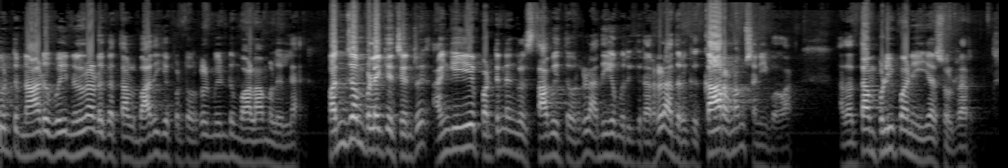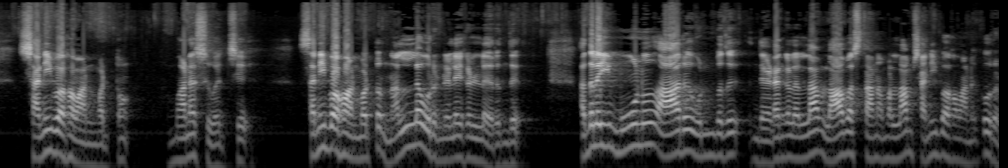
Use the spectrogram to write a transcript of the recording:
விட்டு நாடு போய் நிலநடுக்கத்தால் பாதிக்கப்பட்டவர்கள் மீண்டும் வாழாமல் இல்லை. பஞ்சம் பிழைக்க சென்று அங்கேயே பட்டினங்கள் ஸ்தாபித்தவர்கள் அதிகம் இருக்கிறார்கள். அதற்கு காரணம் சனி பகவான். அதைத்தான் புலிப்பாணி ஐயா சொல்கிறார் சனி பகவான் மட்டும் மனசு வச்சு சனி பகவான் மட்டும் நல்ல ஒரு நிலைகளில் இருந்து அதுலேயும் மூணு ஆறு ஒன்பது இந்த இடங்களெல்லாம் லாபஸ்தானமெல்லாம் சனி பகவானுக்கு ஒரு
